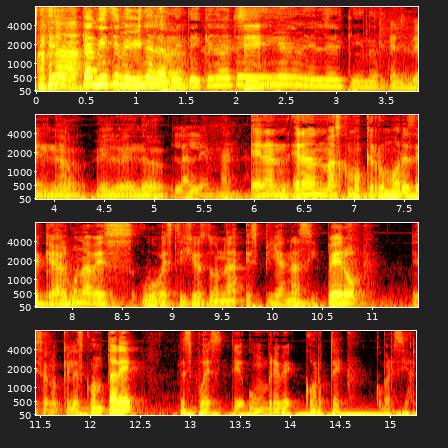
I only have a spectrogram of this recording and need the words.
También se me vino a la Ajá. mente que no te Sí. digan en la esquina. El venado, el la alemana. Eran, eran más como que rumores de que alguna vez hubo vestigios de una espía nazi. Pero es lo que les contaré después de un breve corte comercial.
